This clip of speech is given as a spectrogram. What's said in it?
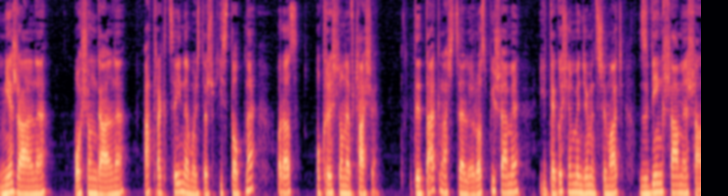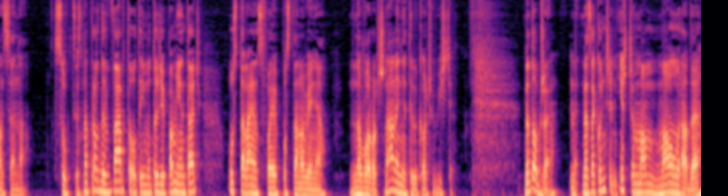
mierzalne, osiągalne, atrakcyjne bądź też istotne oraz określone w czasie. Gdy tak nasz cel rozpiszemy i tego się będziemy trzymać, zwiększamy szanse na sukces. Naprawdę warto o tej metodzie pamiętać, ustalając swoje postanowienia noworoczne, ale nie tylko oczywiście. No dobrze, na zakończenie jeszcze mam małą radę,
